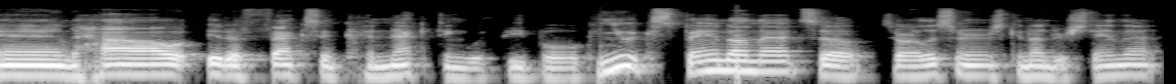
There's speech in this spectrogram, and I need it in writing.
and how it affects in connecting with people. Can you expand on that so so our listeners can understand that?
